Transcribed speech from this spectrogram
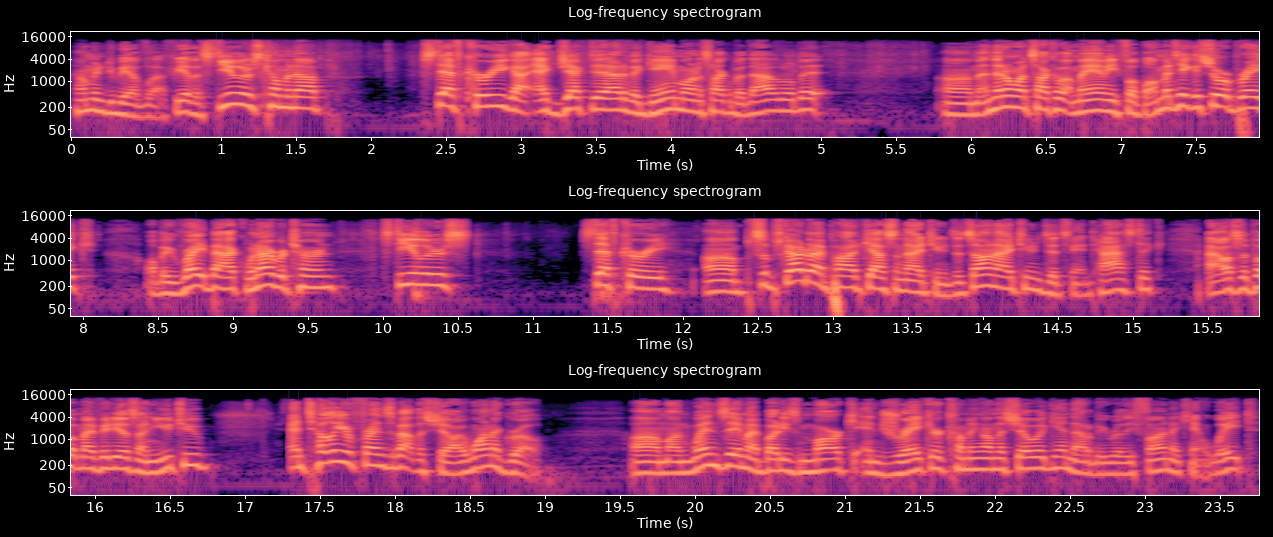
How many do we have left? We have the Steelers coming up. Steph Curry got ejected out of a game. I want to talk about that a little bit. Um, and then I want to talk about Miami football. I'm going to take a short break. I'll be right back when I return. Steelers, Steph Curry. Um, subscribe to my podcast on iTunes. It's on iTunes. It's fantastic. I also put my videos on YouTube. And tell your friends about the show. I want to grow. Um, on Wednesday, my buddies Mark and Drake are coming on the show again. That'll be really fun. I can't wait.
